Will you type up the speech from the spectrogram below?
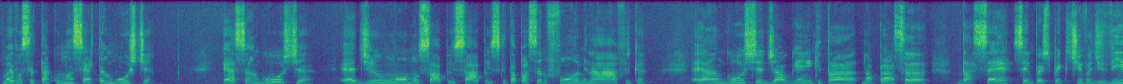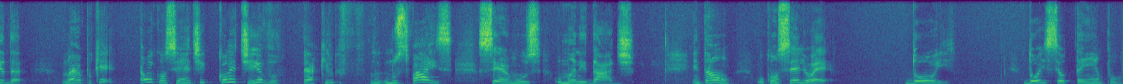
mas você está com uma certa angústia. Essa angústia é de um Homo sapiens sapiens que está passando fome na África é a angústia de alguém que está na Praça da Sé, sem perspectiva de vida, não é? Porque é um inconsciente coletivo, é aquilo que nos faz sermos humanidade. Então, o conselho é: doe, doe seu tempo.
